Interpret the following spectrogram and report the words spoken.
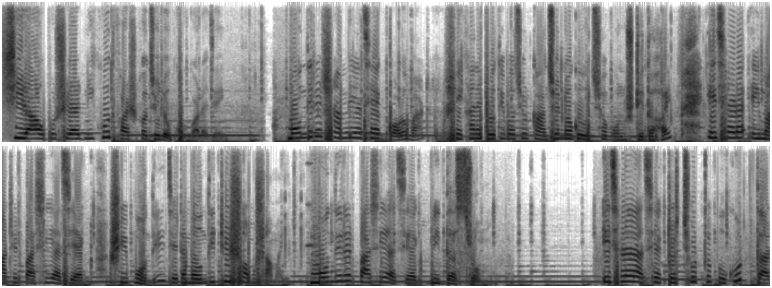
শিরা, উপশিরার নিখুঁত ভাস্কর্য লক্ষ্য করা যায়। মন্দিরের সামনে আছে এক বড় মাঠ। সেখানে প্রতি বছর কাঞ্চননগর উৎসব অনুষ্ঠিত হয়। এছাড়া এই মাঠের পাশেই আছে এক শিব মন্দির, যেটা মন্দিরটির সমসাময়িক। মন্দিরের পাশে আছে এক বৃদ্ধাশ্রম। এছাড়া আছে একটা ছোট্ট পুকুর, তার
